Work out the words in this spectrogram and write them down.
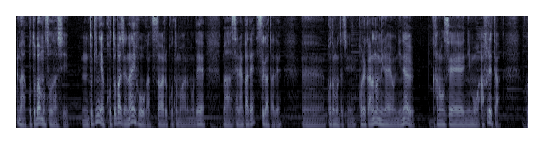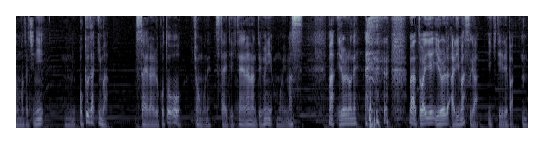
まあ言葉もそうだし、うん、時には言葉じゃない方が伝わることもあるのでまあ背中で姿でうん子供たちにねこれからの未来を担う可能性にも溢れた子供たちに、うん、僕が今伝えられることを今日もね伝えていきたいななんていうふうに思います。まあいろいろね。まあとはいえいろいろありますが生きていればうん。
